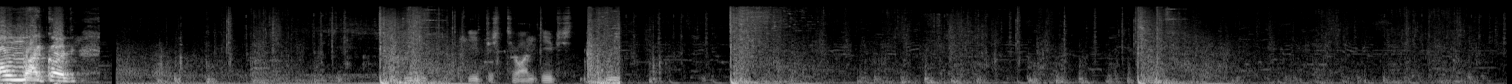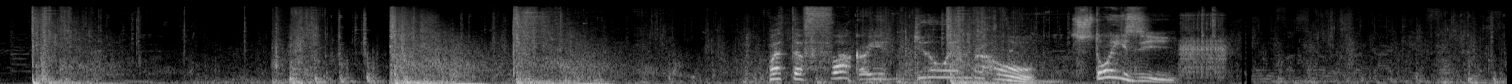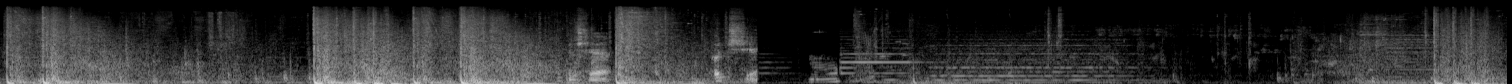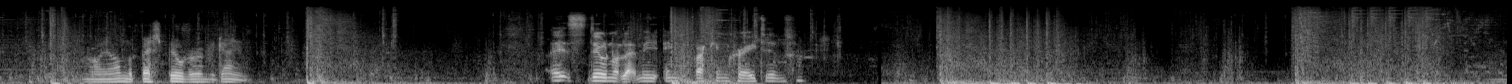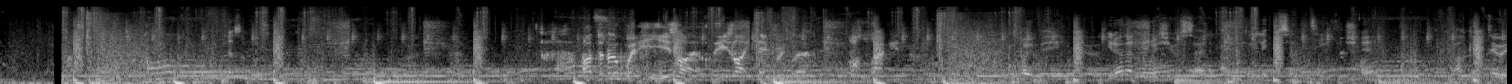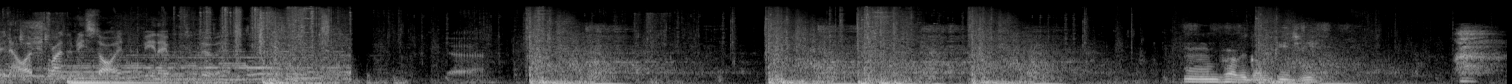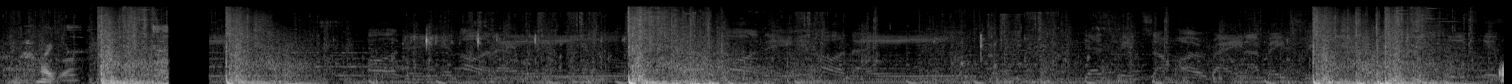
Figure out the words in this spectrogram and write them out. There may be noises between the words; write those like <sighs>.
Oh my god! You just turned. You just. What the fuck are you doing, bro? Stoizy! Good shit. Good shit. I am the best builder in the game. It's still not letting me in back in creative. I don't know where he is, like, he's like everywhere. Toby, you know that noise you were saying about the lips and the teeth and shit? I can do it now. I just randomly started being able to do it. Yeah. Mm, probably going PG. <sighs> like,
